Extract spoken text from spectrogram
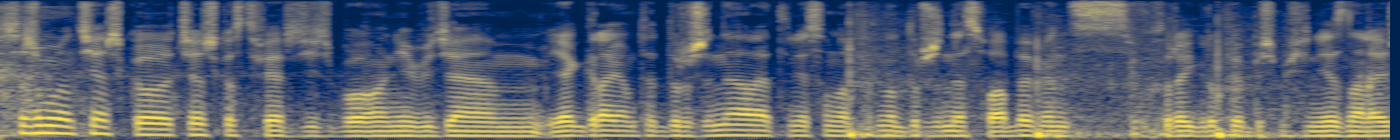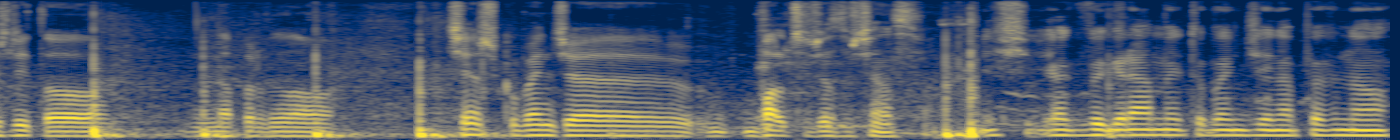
a szczerze mówiąc ciężko, ciężko stwierdzić, bo nie widziałem jak grają te drużyny, ale to nie są na pewno drużyny słabe, więc w której grupie byśmy się nie znaleźli, to na pewno ciężko będzie walczyć o zwycięstwo. Jeśli- Jak wygramy, to będzie na pewno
